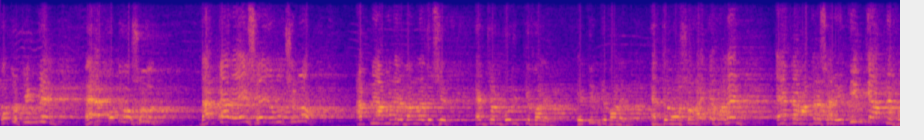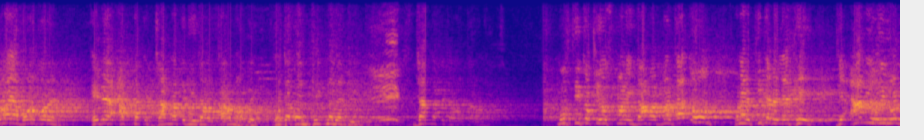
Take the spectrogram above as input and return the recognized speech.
কত ট্রিটমেন্ট হ্যাঁ কত ওষুধ? ডাক্তার এই সেই অমুক সময় আপনি আমাদের বাংলাদেশের একজন গরিবকে পালেন এতিমকে পালেন একজন অসহায়কে পালেন একটা মাদ্রাসার এতিমকে আপনি পড়ায়া বড় করেন এটা আপনাকে জান্নাতে নিয়ে যাওয়ার কারণ হবে। ওটা কোন ঠিক না বেটি জান্নাতে যাওয়ার মুফতি তকি ওসমানী দাম আকবর কাতম ওনার কিতাবে লেখে যে আমি ওই রোড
